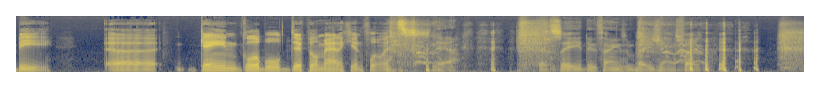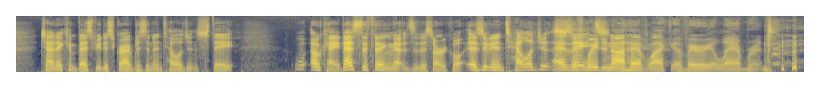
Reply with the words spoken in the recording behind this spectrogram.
b uh, gain global diplomatic influence. yeah. Let's see, do things in Beijing's favor. China can best be described as an intelligent state. Okay, that's the thing that was in this article. As an intelligence, As if we do not have like a very elaborate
